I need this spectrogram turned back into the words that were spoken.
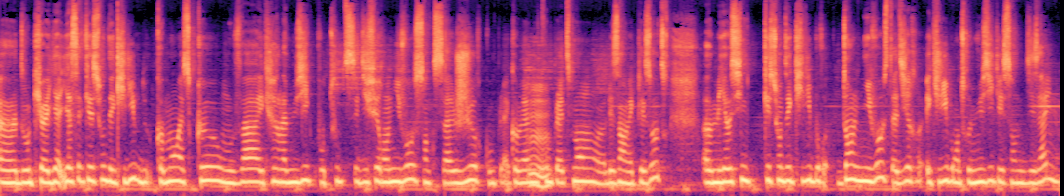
Euh, donc il y a, y, a, cette question d'équilibre, de comment est-ce que on va écrire la musique pour tous ces différents niveaux sans que ça jure quand même mmh. complètement les uns avec les autres. mais il y a aussi une question d'équilibre dans le niveau, c'est-à-dire équilibre entre musique et sound design,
